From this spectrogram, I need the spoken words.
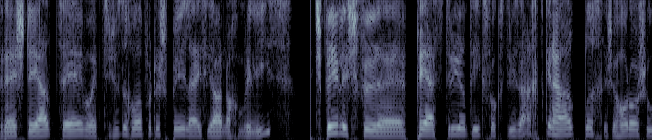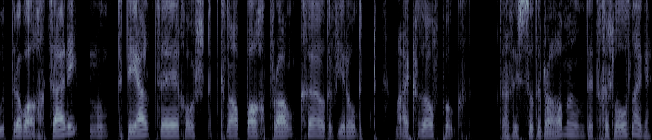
Der erste DLC, der jetzt ist rausgekommen für das Spiel, ein Jahr nach dem Release. Das Spiel ist für äh, PS3 und Xbox 360 erhältlich, ist ein Horror-Shooter ab 18 und der DLC kostet knapp 8 Franken oder 400 Microsoft-Punkte. Das ist so der Rahmen und jetzt kannst du loslegen.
